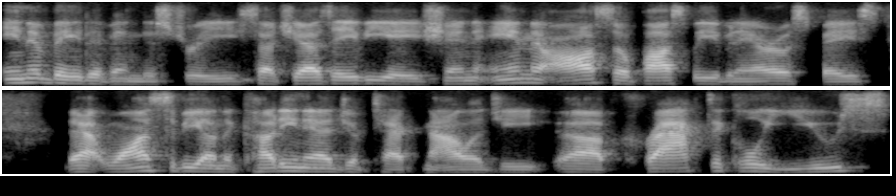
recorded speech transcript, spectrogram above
innovative industry such as aviation and also possibly even aerospace that wants to be on the cutting edge of technology, uh, practical use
